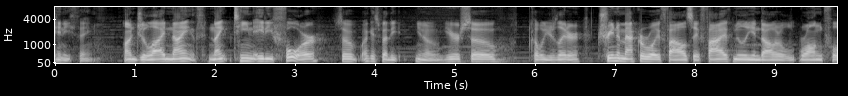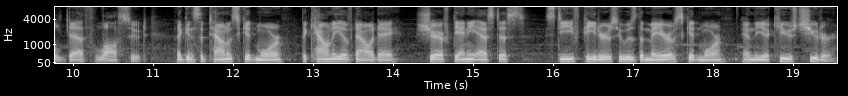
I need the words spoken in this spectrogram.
anything. On July 9th, 1984, so I guess about a you know year or so, a couple years later, Trina McElroy files a $5 million wrongful death lawsuit against the town of Skidmore, the county of Nodaway, Sheriff Danny Estes, Steve Peters, who was the mayor of Skidmore, and the accused shooter,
